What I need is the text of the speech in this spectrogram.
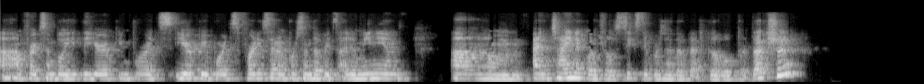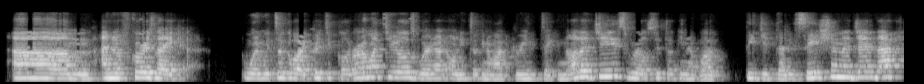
Um, for example, the Europe imports, Europe imports 47% of its aluminium, um, and China controls 60% of that global production. Um, and of course, like when we talk about critical raw materials, we're not only talking about green technologies, we're also talking about digitalization agenda.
